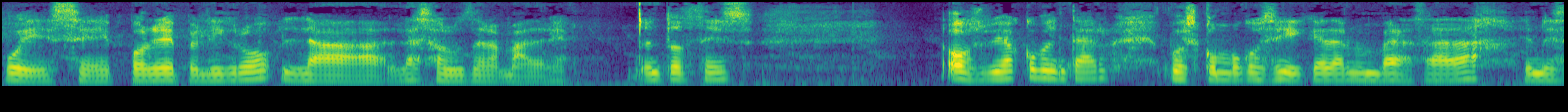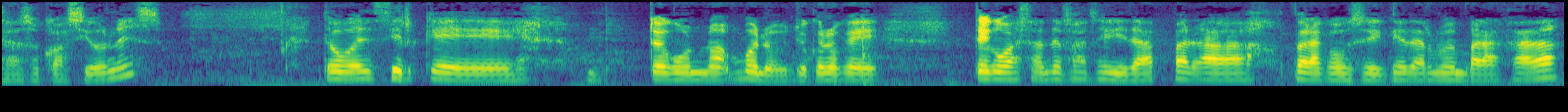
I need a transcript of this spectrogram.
pues eh, poner en peligro la, la salud de la madre. Entonces os voy a comentar pues cómo conseguí quedarme embarazada en esas ocasiones tengo que decir que tengo una, bueno, yo creo que tengo bastante facilidad para, para conseguir quedarme embarazada,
